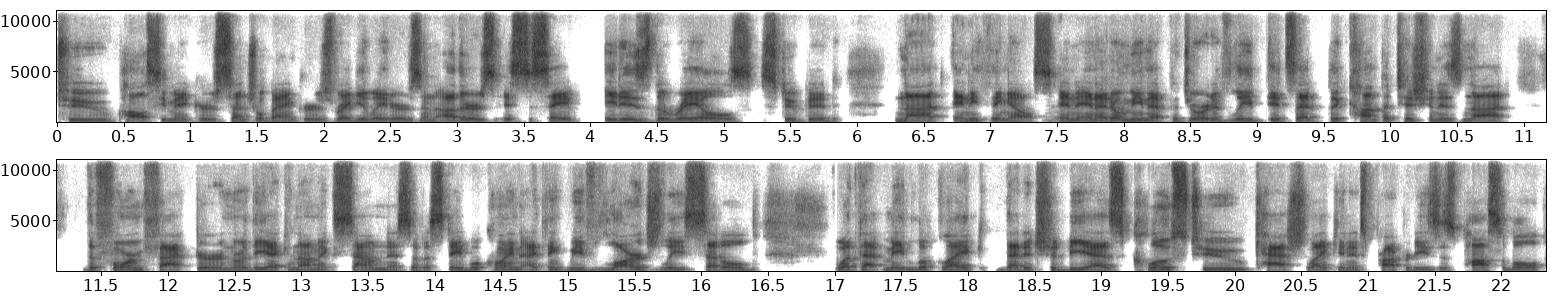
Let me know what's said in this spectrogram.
to policymakers, central bankers, regulators, and others is to say it is the rails, stupid not anything else. And and I don't mean that pejoratively. It's that the competition is not the form factor nor the economic soundness of a stablecoin. I think we've largely settled what that may look like, that it should be as close to cash like in its properties as possible,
